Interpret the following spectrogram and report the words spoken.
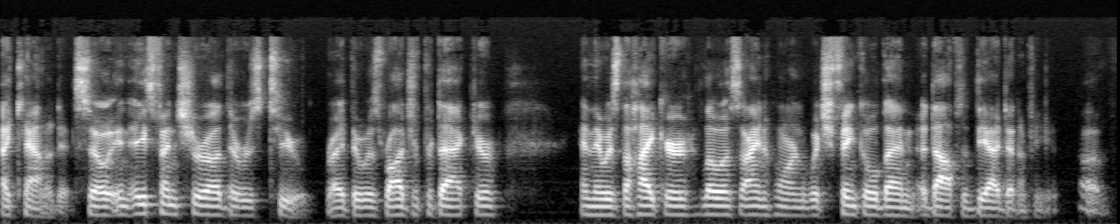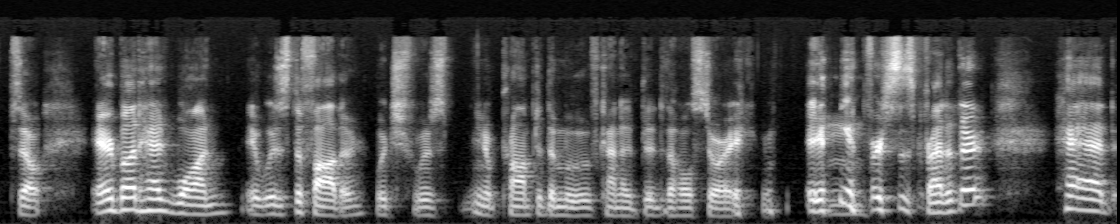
I counted it. So in Ace Ventura, there was two, right? There was Roger Podacter, and there was the hiker Lois Einhorn, which Finkle then adopted the identity of. So Airbud had one. It was the father, which was you know prompted the move, kind of did the whole story. Alien Mhm. versus Predator had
